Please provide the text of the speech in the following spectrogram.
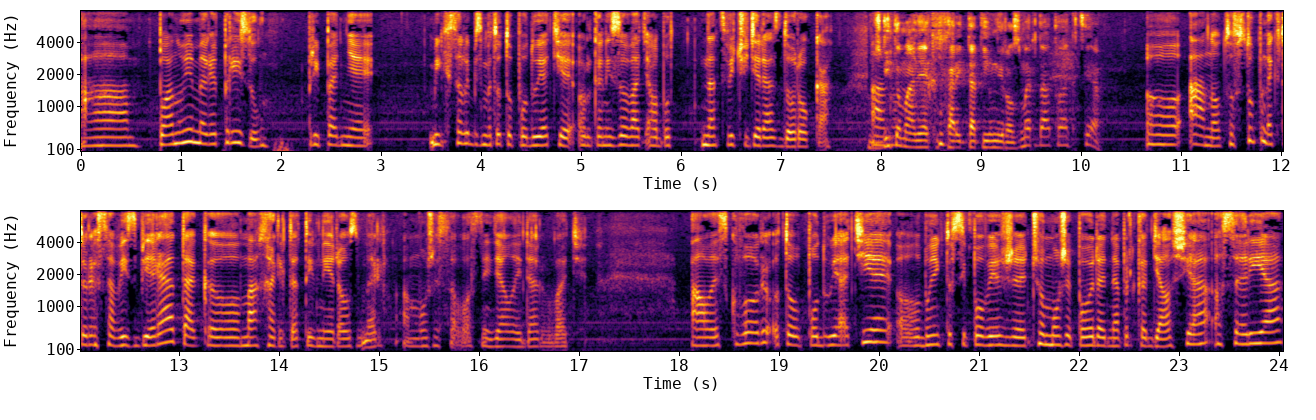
a plánujeme reprízu, prípadne my chceli by sme toto podujatie organizovať alebo nacvičiť raz do roka. Vždy to má nejaký charitatívny rozmer táto akcia? Uh, áno, to vstupné, ktoré sa vyzbiera, tak uh, má charitatívny rozmer a môže sa vlastne ďalej darovať ale skôr to podujatie, lebo niekto si povie, že čo môže povedať napríklad ďalšia séria,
